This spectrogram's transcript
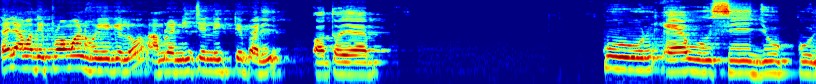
তাহলে আমাদের প্রমাণ হয়ে গেল, আমরা নিচে লিখতে পারি, অতএব কোণ এউসি যোগ কোণ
